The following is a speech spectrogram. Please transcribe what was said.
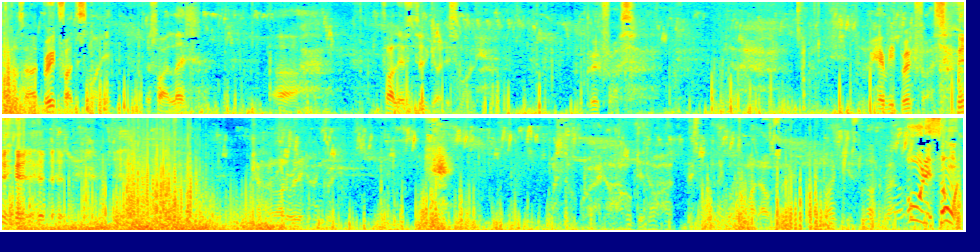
because I had breakfast this morning before I left. Uh, before I left Stuttgart this morning. Breakfast. You some heavy breakfast. yeah. Kind of not really hungry. Yeah. What's so quiet? I hope they don't have. There's not like automat outside, but the bank is locked, right? Oh, there's someone.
